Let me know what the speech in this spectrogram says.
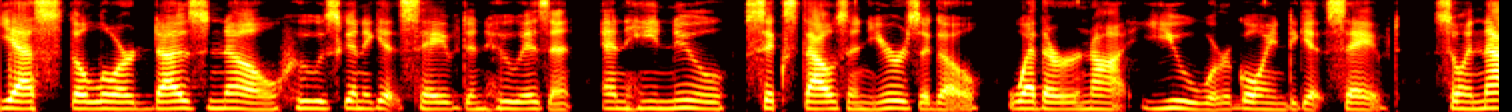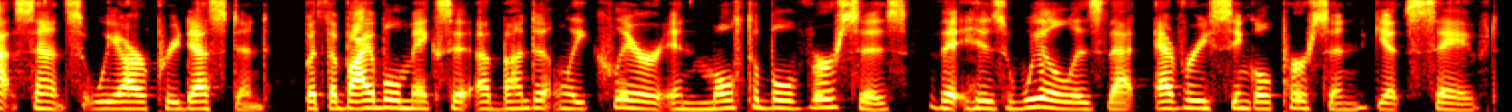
Yes, the Lord does know who's going to get saved and who isn't, and He knew 6,000 years ago whether or not you were going to get saved. So, in that sense, we are predestined. But the Bible makes it abundantly clear in multiple verses that His will is that every single person gets saved.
